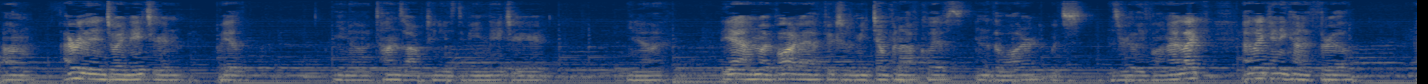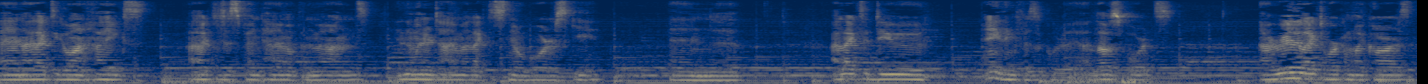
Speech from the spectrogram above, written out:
Um, I really enjoy nature, and we have, you know, tons of opportunities to be in nature here. You know, yeah, on my blog I have pictures of me jumping off cliffs into the water, which is really fun. I like I like any kind of thrill, and I like to go on hikes. I like to just spend time up in the mountains. In the wintertime, I like to snowboard or ski, and uh, I like to do anything physical. Really, I love sports. I really like to work on my cars.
